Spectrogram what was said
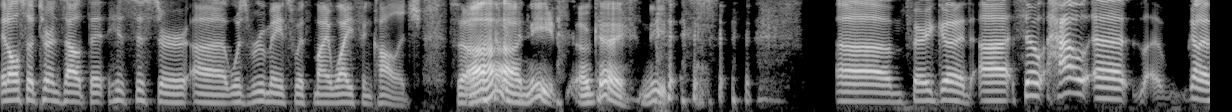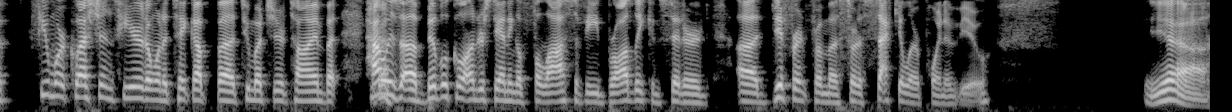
It also turns out that his sister uh, was roommates with my wife in college. So ah, neat. Okay, neat. Um, very good. Uh, so how uh, got a few more questions here. Don't want to take up uh, too much of your time, but how yeah. is a biblical understanding of philosophy broadly considered uh, different from a sort of secular point of view? Yeah,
